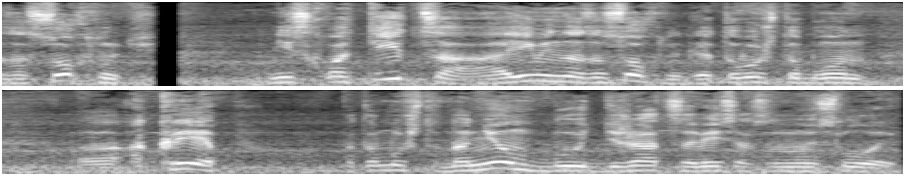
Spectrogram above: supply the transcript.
засохнуть, не схватиться, а именно засохнуть, для того, чтобы он э, окреп, потому что на нем будет держаться весь основной слой.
